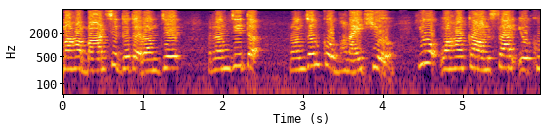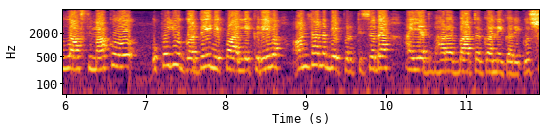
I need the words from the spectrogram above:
महावाणिज्य दूत रञ्जित रञ्जनको भनाइ थियो। यो उहाँका अनुसार यो खुल्ला सीमाको उपयोग गर्दै नेपालले करिब अन्ठानब्बे प्रतिशत आयात भारतबाट गर्ने गरेको छ।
